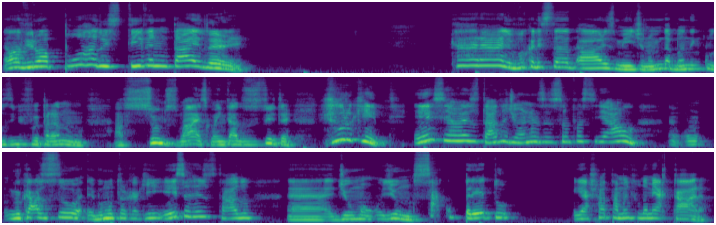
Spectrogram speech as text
Ela virou a porra do Steven Tyler. Caralho, vocalista da Aerosmith, o nome da banda inclusive foi para no assuntos mais comentados no Twitter. Juro que esse é o resultado de harmonização facial. No caso, vamos trocar aqui, esse é o resultado é, de, uma, de um saco preto e achar o tamanho da minha cara.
